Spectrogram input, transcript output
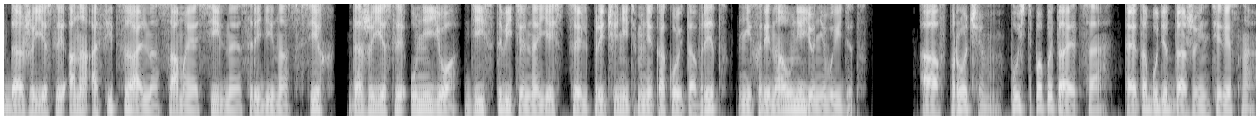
даже если она официально самая сильная среди нас всех, даже если у нее действительно есть цель причинить мне какой-то вред, ни хрена у нее не выйдет. А впрочем, пусть попытается, это будет даже интересно.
